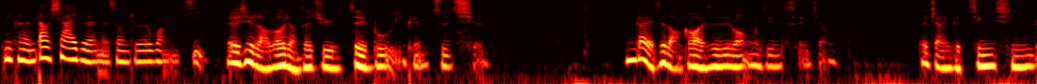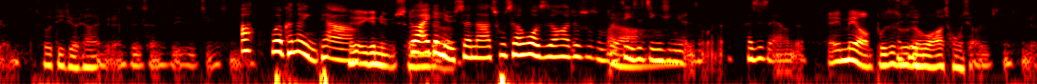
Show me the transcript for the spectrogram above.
你可能到下一个人的时候，你就会忘记。而且老高讲这句这部影片之前，应该也是老高还是忘记谁讲，在讲一个金星人，说地球上有一个人自称自己是金星人，哦，我有看到影片啊。那个，一个女生，对啊，一个女，生啊，出车祸之后，她就说什么啊自己是金星人什么的，还是怎样的？诶，没有，不是出车祸，她从小就金星人，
